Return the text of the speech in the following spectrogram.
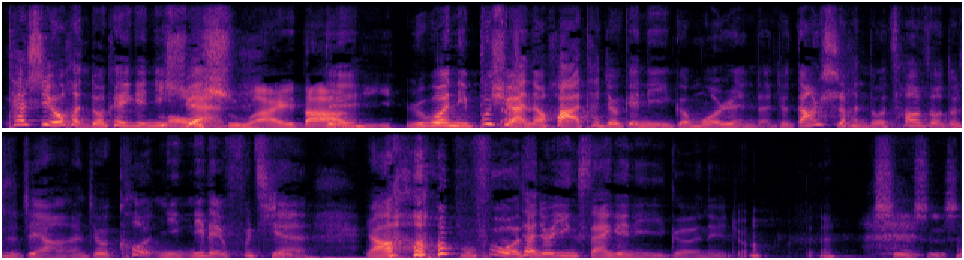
他 是有很多可以给你选，老鼠爱大米，如果你不选的话，他就给你一个默认的，就当时很多操作都是这样，就扣你你得付钱，然后不付他就硬塞给你一个那种。是是是，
